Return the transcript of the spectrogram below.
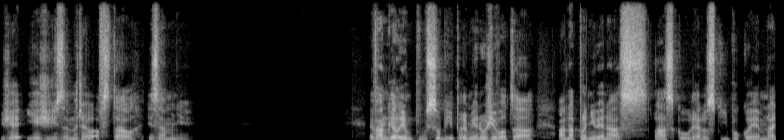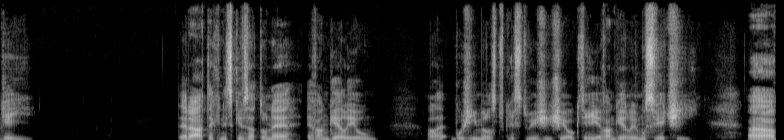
že Ježíš zemřel a vstal i za mě. Evangelium působí proměnu života a naplňuje nás láskou, radostí, pokojem, nadějí. Teda technicky vzato ne evangelium, ale boží milost v Kristu Ježíši, o který evangelium svědčí. A,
